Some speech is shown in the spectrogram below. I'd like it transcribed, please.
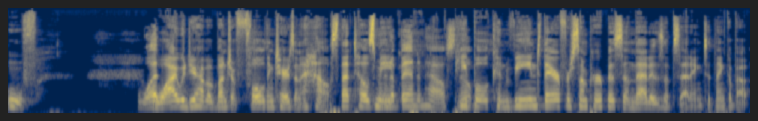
Oof. What? Why would you have a bunch of folding chairs in a house? That tells In me an abandoned house. Nope. people convened there for some purpose, and that is upsetting to think about.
